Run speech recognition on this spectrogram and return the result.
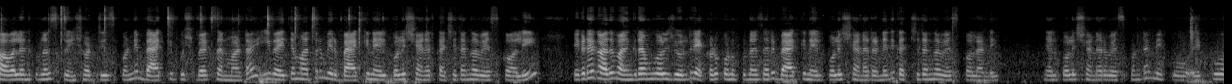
కావాలనుకున్న స్క్రీన్ షాట్ తీసుకోండి. బ్యాక్కి పుష్ బ్యాక్స్ అనమాట ఇవైతే మాత్రం మీరు బ్యాక్కి నెయిల్ పోలిష్ షైనర్ ఖచ్చితంగా వేసుకోవాలి. ఇక్కడే కాదు వన్ గ్రామ్ గోల్డ్ జ్యువెలరీ ఎక్కడ కొనుక్కున్నా సరే బ్యాక్కి నెయిల్ పోలిష్ షైనర్ అనేది ఖచ్చితంగా వేసుకోవాలండి. నెల పోలిష్ షైనర్ వేసుకుంటే మీకు ఎక్కువ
